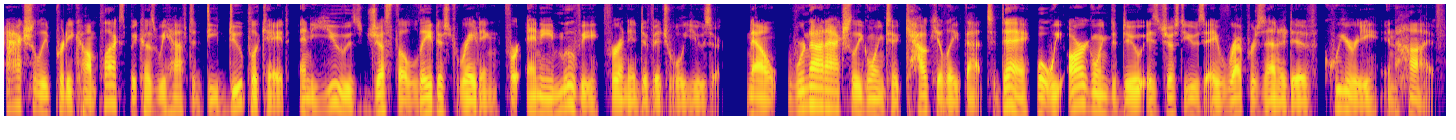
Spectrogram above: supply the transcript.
actually pretty complex because we have to deduplicate and use just the latest rating for any movie for an individual user. Now, we're not actually going to calculate that today. What we are going to do is just use a representative query in Hive.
